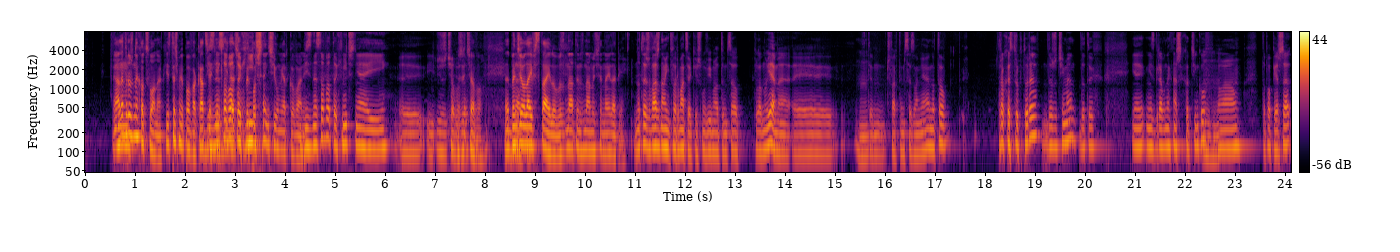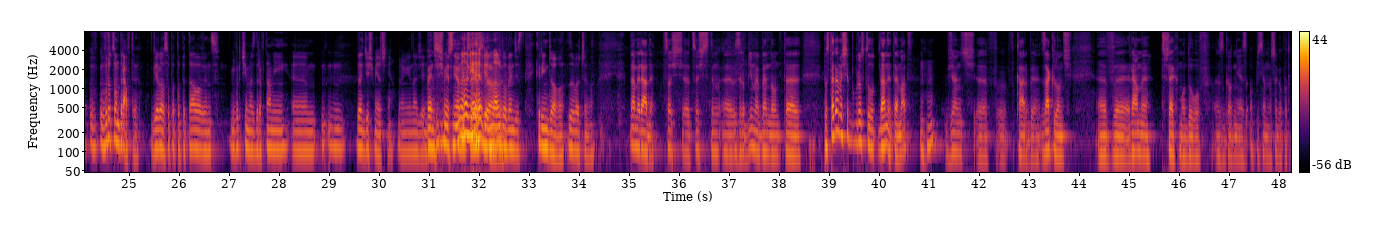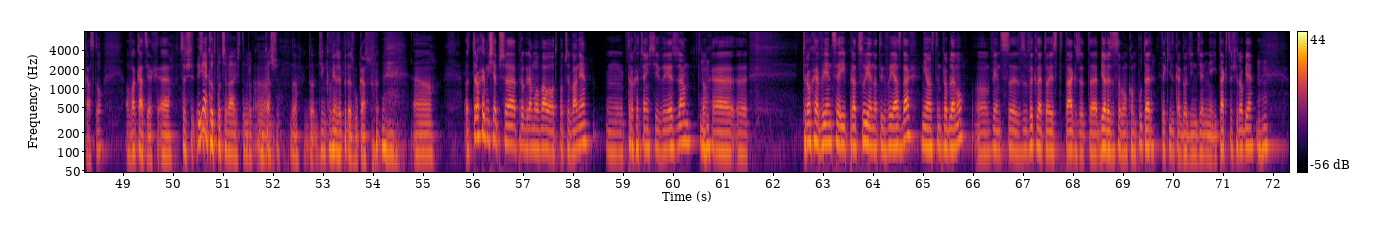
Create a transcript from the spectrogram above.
Ale w różnych odsłonach. Jesteśmy po wakacjach, Biznesowo, jak widać, technicz- wypoczęci i umiarkowani. Biznesowo, technicznie i, yy, i życiowo. tak? Życiowo. Będzie Tak. o lifestyle'u, bo na tym znamy się najlepiej. No też ważna informacja, jak już mówimy o tym, co planujemy yy, w tym czwartym sezonie, no to trochę struktury dorzucimy do tych nie- niezgrabnych naszych odcinków. Mhm. No, to po pierwsze, wrócą drafty. Wiele osób o to pytało, więc wrócimy z draftami. Będzie śmiesznie, mam nadzieję. Będzie śmiesznie No nie wiem, albo będzie cringe'owo. Zobaczymy. Damy radę. Coś, e, coś z tym e, zrobimy. Będą te. Postaramy się po prostu dany temat Mhm. wziąć e, w, w karby, zakląć w ramy trzech modułów zgodnie z opisem naszego podcastu. O wakacjach. E, Coś, co, Jak odpoczywałeś w tym roku, Łukaszu? Do, do, dziękuję, że pytasz, Łukasz. E, trochę mi się przeprogramowało odpoczywanie. Mm, Trochę częściej wyjeżdżam, trochę, e, trochę więcej pracuję na tych wyjazdach. Nie mam z tym problemu, więc e, zwykle to jest tak, że te, biorę ze sobą komputer, te kilka godzin dziennie i tak coś robię. Mhm.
